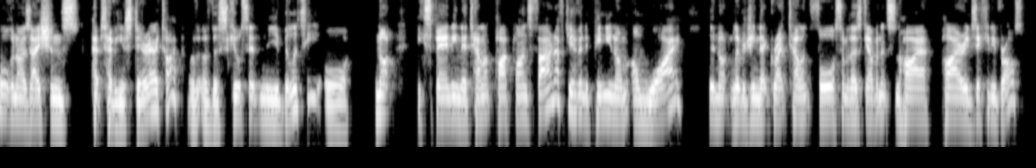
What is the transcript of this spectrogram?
organisations perhaps having a stereotype of, of the skill set and the ability, or not expanding their talent pipelines far enough? Do you have an opinion on, on why they're not leveraging that great talent for some of those governance and higher higher executive roles?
